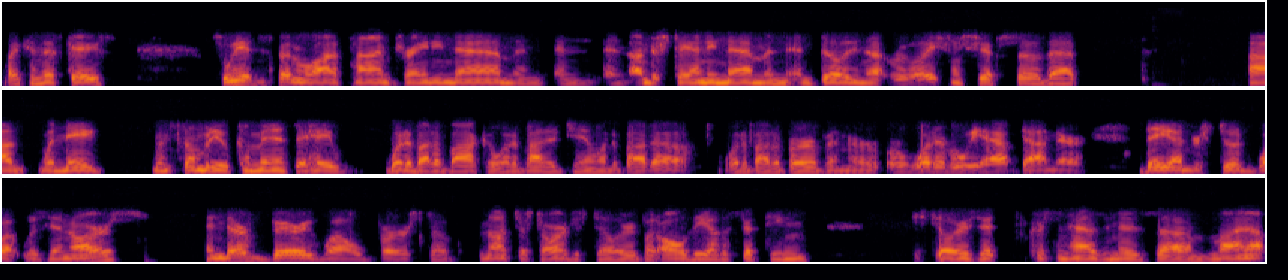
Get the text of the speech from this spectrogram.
like in this case. So we had to spend a lot of time training them and, and, and understanding them and, and building that relationship so that uh, when they when somebody would come in and say, Hey, what about a vodka? What about a gin? What about a what about a bourbon or, or whatever we have down there? They understood what was in ours and they're very well versed of not just our distillery, but all the other 15 distilleries that Kristen has in his um, lineup,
